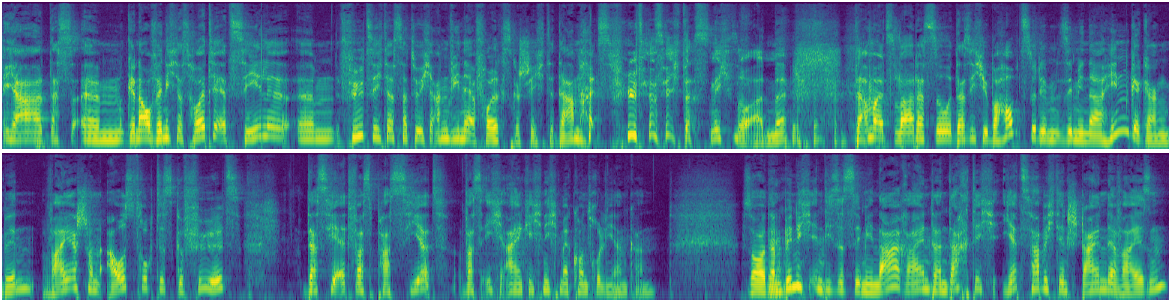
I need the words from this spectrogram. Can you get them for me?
Ja, das ähm, genau, wenn ich das heute erzähle, ähm, fühlt sich das natürlich an wie eine Erfolgsgeschichte. Damals fühlte sich das nicht so an. Ne? Damals war das so, dass ich überhaupt zu dem Seminar hingegangen bin, war ja schon Ausdruck des Gefühls, dass hier etwas passiert, was ich eigentlich nicht mehr kontrollieren kann. So, dann ja. bin ich in dieses Seminar rein, dann dachte ich, jetzt habe ich den Stein der Weisen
